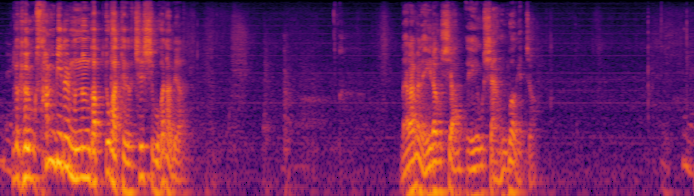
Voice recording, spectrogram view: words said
네. 그러니까 결국 3B를 묻는 값도 같아 그래서 75가 답이야 나라면 A라고 C 안, A하고 C 안 구하겠죠 네.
